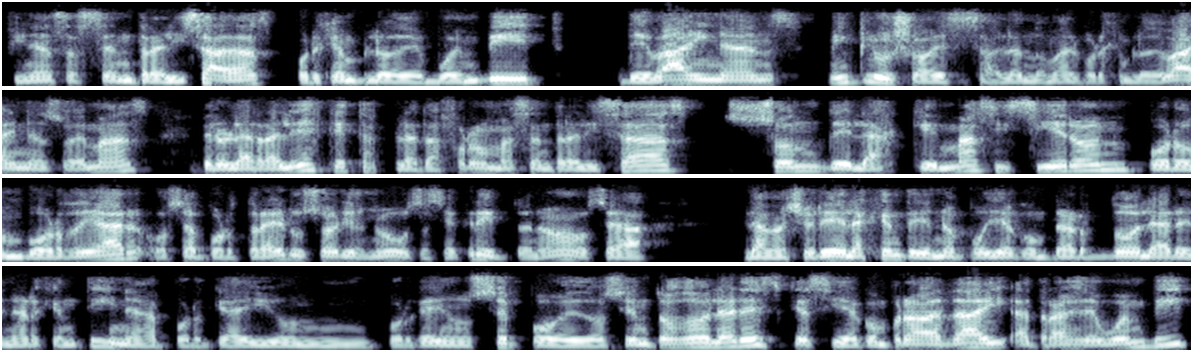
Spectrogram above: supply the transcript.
finanzas centralizadas, por ejemplo, de Buenbit, de Binance, me incluyo a veces hablando mal, por ejemplo, de Binance o demás, pero la realidad es que estas plataformas más centralizadas son de las que más hicieron por onboardear, o sea, por traer usuarios nuevos hacia cripto, ¿no? O sea, la mayoría de la gente no podía comprar dólar en Argentina porque hay un, porque hay un cepo de 200 dólares, que hacía? Compraba DAI a través de Buenbit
